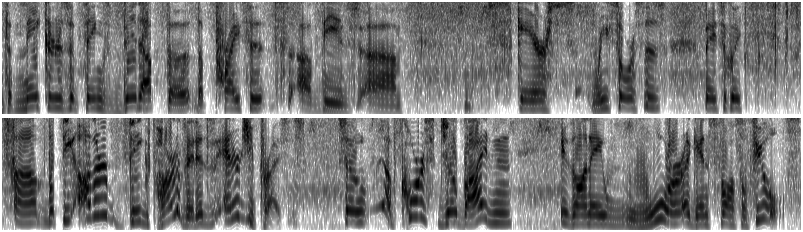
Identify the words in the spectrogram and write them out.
the makers of things bid up the the prices of these um, scarce resources, basically. Uh, but the other big part of it is energy prices. So of course Joe Biden is on a war against fossil fuels.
